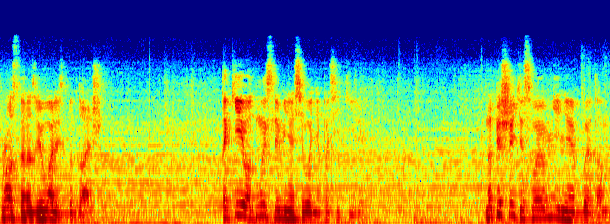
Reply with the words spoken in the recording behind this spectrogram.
просто развивались бы дальше. Такие вот мысли меня сегодня посетили. Напишите свое мнение об этом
